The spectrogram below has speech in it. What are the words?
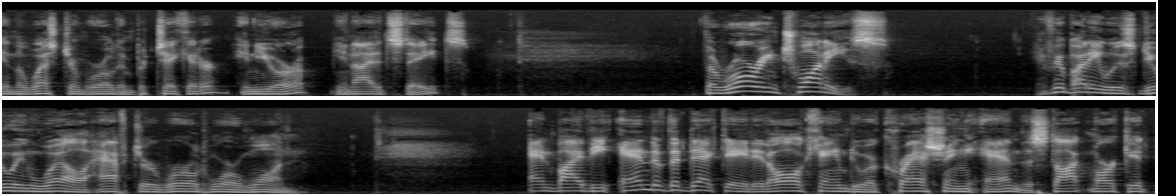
in the Western world in particular, in Europe, United States. The roaring 20s. Everybody was doing well after World War I. And by the end of the decade, it all came to a crashing end. The stock market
